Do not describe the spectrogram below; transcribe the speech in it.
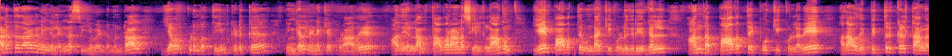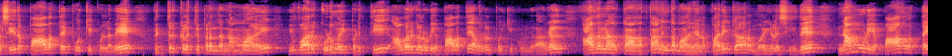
அடுத்ததாக நீங்கள் என்ன செய்ய வேண்டுமென்றால் எவர் குடும்பத்தையும் கெடுக்க நீங்கள் நினைக்கக்கூடாது. அது எல்லாம் தவறான செயல்களாகும். ஏன் பாவத்தை உண்டாக்கி கொள்ளுகிறீர்கள்? அந்த பாவத்தை போக்கிக் கொள்ளவே அதாவது பித்திருக்கள் தாங்கள் செய்த பாவத்தை போக்கிக் கொள்ளவே பித்திருக்களுக்கு பிறந்த நம்மை இவ்வாறு கொடுமைப்படுத்தி அவர்களுடைய பாவத்தை அவர்கள் போக்கிக் கொள்கிறார்கள். அதற்காகத்தான் இந்த மாதிரியான பரிகார முறைகளை செய்து நம்முடைய பாவத்தை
